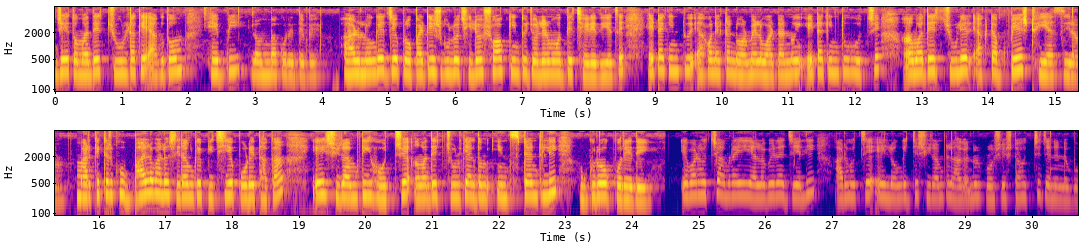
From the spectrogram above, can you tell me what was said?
যে তোমাদের চুলটাকে একদম হেভি লম্বা করে দেবে। আর লংয়ের যে প্রপার্টিসগুলো ছিল সব কিন্তু জলের মধ্যে ছেড়ে দিয়েছে। এটা কিন্তু এখন একটা নর্মাল ওয়াটার নয়, এটা কিন্তু হচ্ছে আমাদের চুলের একটা বেস্ট হেয়ার সিরাম মার্কেটের খুব ভালো ভালো সিরামকে পিছিয়ে পড়ে থাকা এই সিরামটি হচ্ছে আমাদের চুলকে একদম ইনস্ট্যান্টলি গ্রো করে দেয়। এবার হচ্ছে আমরা এই অ্যালোভেরা জেলি আর হচ্ছে এই লঙের যে সিরামটা লাগানোর প্রসেসটা হচ্ছে জেনে নেব।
